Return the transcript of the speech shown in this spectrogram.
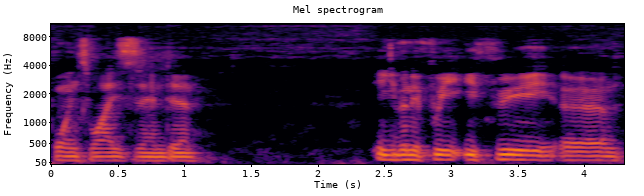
points wise, and uh, even if we if we um,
